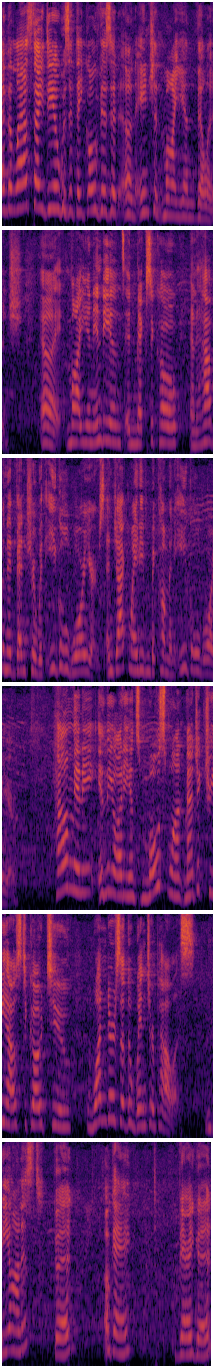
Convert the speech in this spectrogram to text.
And the last idea was that they go visit an ancient Mayan village, uh, Mayan Indians in Mexico, and have an adventure with eagle warriors. And Jack might even become an eagle warrior. How many in the audience most want Magic Treehouse to go to Wonders of the Winter Palace? Be honest. Good. Okay. Very good.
